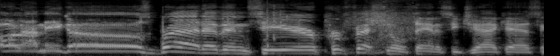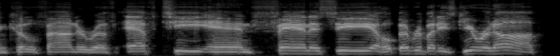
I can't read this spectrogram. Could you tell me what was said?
Hola, amigos! Brad Evans here, professional fantasy jackass and co founder of FTN Fantasy. I hope everybody's gearing up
